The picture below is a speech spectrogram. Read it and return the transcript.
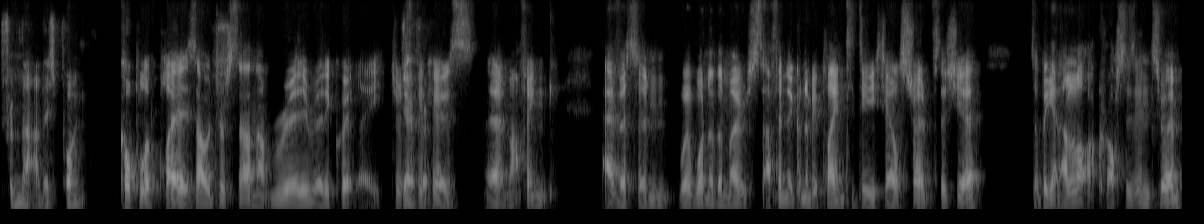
from that at this point couple of players I would just say on that really, really quickly, just because um, I think Everton were one of the most. I think they're going to be playing to detail strength this year. They'll be getting a lot of crosses into him.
